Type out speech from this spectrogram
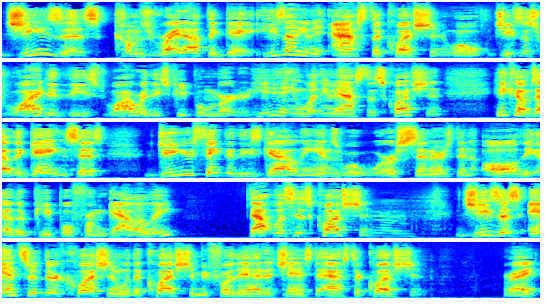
Jesus comes right out the gate. He's not even asked the question, Well, Jesus, why did these, why were these people murdered? He didn't, wasn't even asked this question. He comes out the gate and says, Do you think that these Galileans were worse sinners than all the other people from Galilee? That was his question. Jesus answered their question with a question before they had a chance to ask their question, right?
